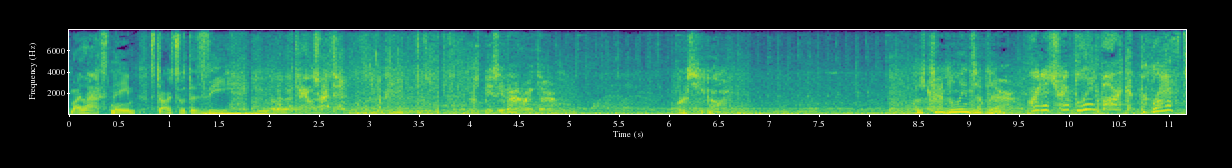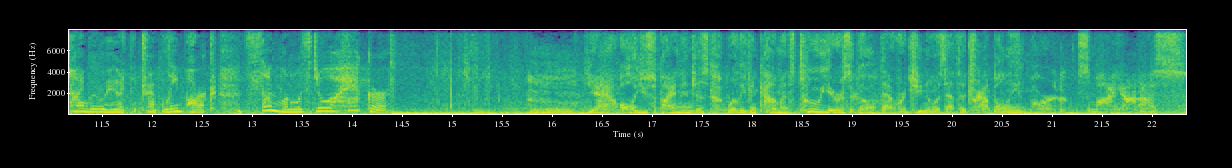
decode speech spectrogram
my last name starts with a Z. Daniel's right there. There's PZ9 right there. Where's he going? Those trampolines up there. We're in a trampoline park. The last time we were here at the trampoline park, someone was still a hacker. Yeah, all you spy ninjas were leaving comments two years ago that Regina was at the trampoline park spying on us.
